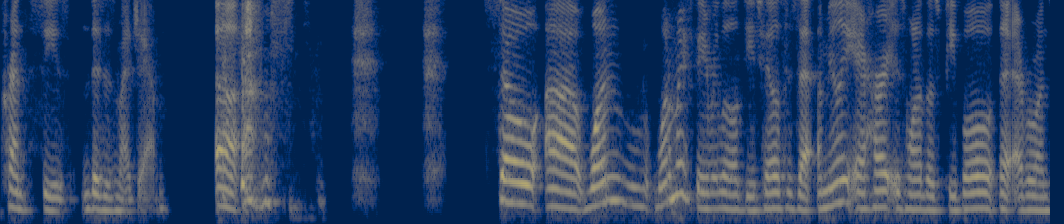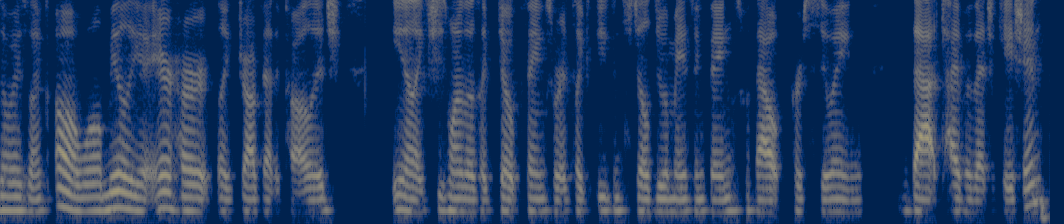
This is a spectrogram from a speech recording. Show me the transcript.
parentheses this is my jam uh so uh one one of my favorite little details is that amelia earhart is one of those people that everyone's always like oh well amelia earhart like dropped out of college. You know like she's one of those like dope things where it's like you can still do amazing things without pursuing that type of education.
